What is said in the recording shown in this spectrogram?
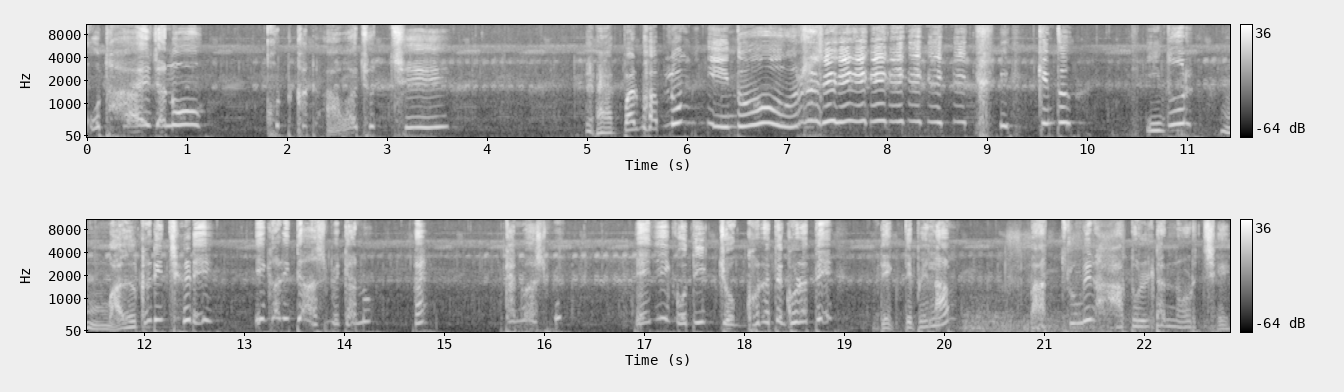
কোথায় যেন খুটখাট আওয়াজ হচ্ছে। একবার ভাবলুম ইঁদুর। কিন্তু ইঁদুর মালগাড়ি ছেড়ে এই গাড়িতে আসবে কেন? হ্যাঁ? কেন আসবে? এদিক ওদিক চোখ ঘোরাতে ঘোরাতে দেখতে পেলাম বাথরুমের হাতলটা নড়ছে।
